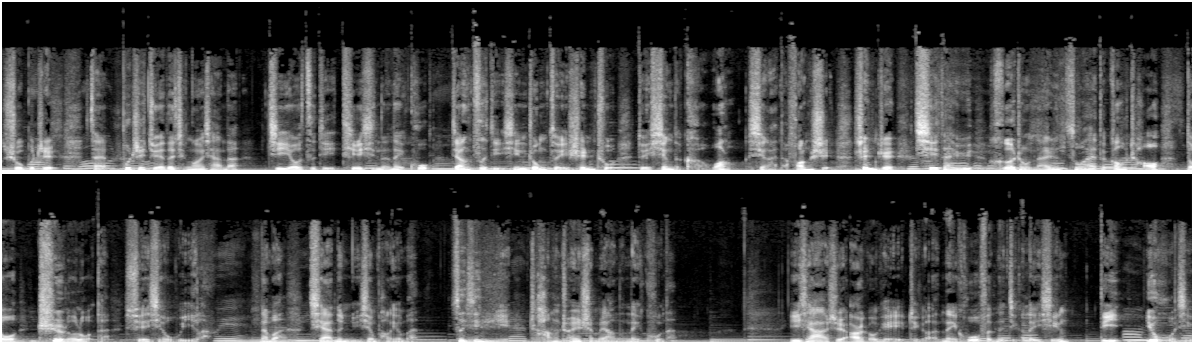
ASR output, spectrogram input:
殊不知，在不知觉的情况下呢，既由自己贴心的内裤，将自己心中最深处对性的渴望、性爱的方式，甚至期待于何种男人做爱的高潮，都赤裸裸的宣泄无疑了。那么，亲爱的女性朋友们。最近你常穿什么样的内裤呢？以下是二狗给这个内裤分的几个类型。第一，诱惑型，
